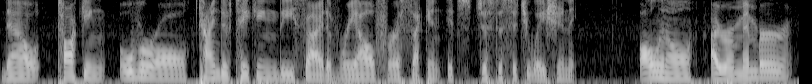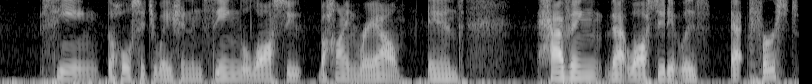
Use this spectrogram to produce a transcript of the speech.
Now, talking overall, kind of taking the side of Real for a second, it's just a situation. All in all, I remember seeing the whole situation and seeing the lawsuit behind Real and having that lawsuit it was at first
